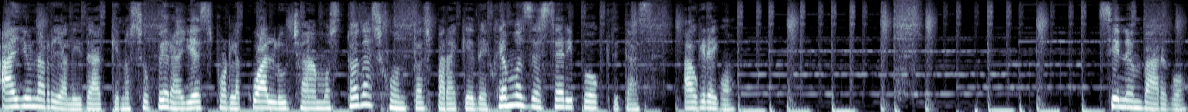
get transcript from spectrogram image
Hay una realidad que nos supera y es por la cual luchamos todas juntas para que dejemos de ser hipócritas, agregó. Sin embargo,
